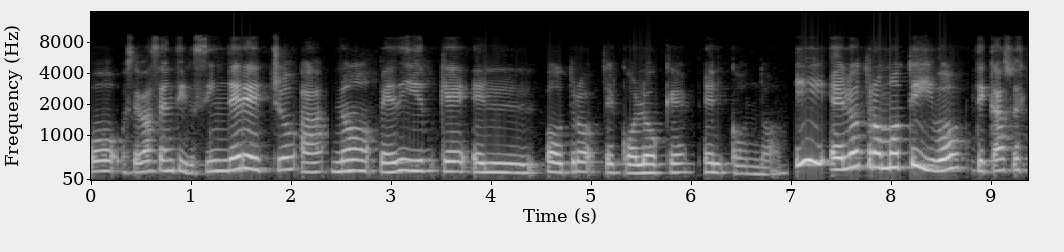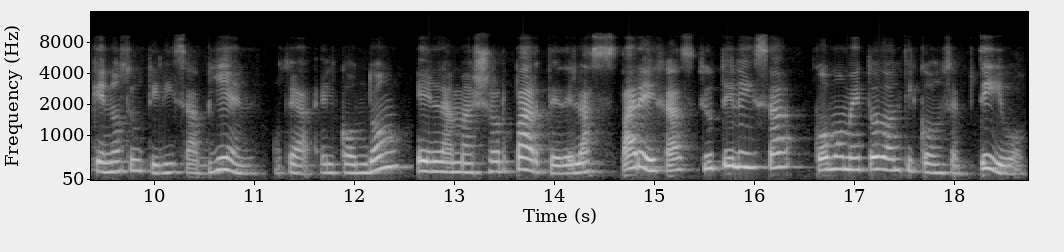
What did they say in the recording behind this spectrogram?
o se va a sentir sin derecho a no pedir que el otro se coloque el condón. Y el otro motivo de caso es que no se utiliza bien. O sea, el condón en la mayor parte de las parejas se utiliza como método anticonceptivo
